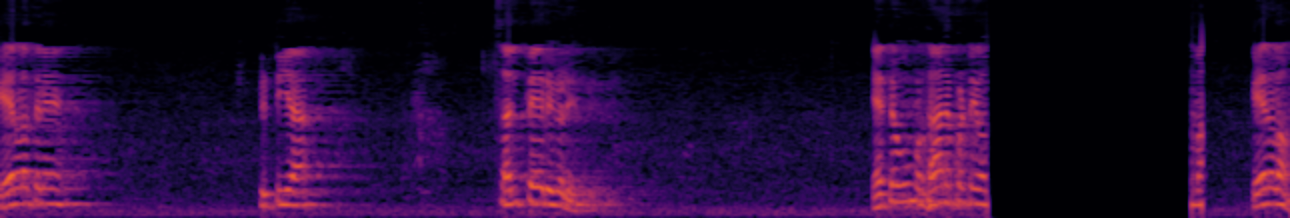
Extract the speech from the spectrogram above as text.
കേരളത്തിന് കിട്ടിയ സൽപ്പേരുകളിൽ ഏറ്റവും പ്രധാനപ്പെട്ട കേരളം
